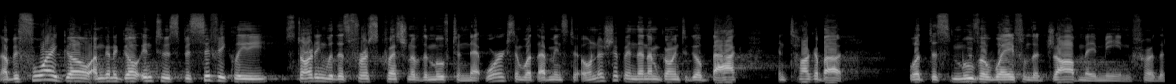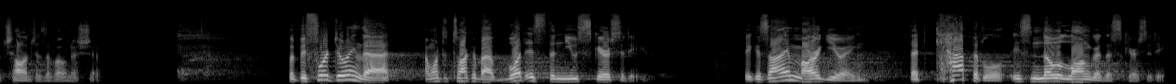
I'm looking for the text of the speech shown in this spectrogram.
Now, before I go, I'm going to go into specifically starting with this first question of the move to networks and what that means to ownership, and then I'm going to go back and talk about what this move away from the job may mean for the challenges of ownership. But before doing that, I want to talk about what is the new scarcity. Because I'm arguing that capital is no longer the scarcity.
